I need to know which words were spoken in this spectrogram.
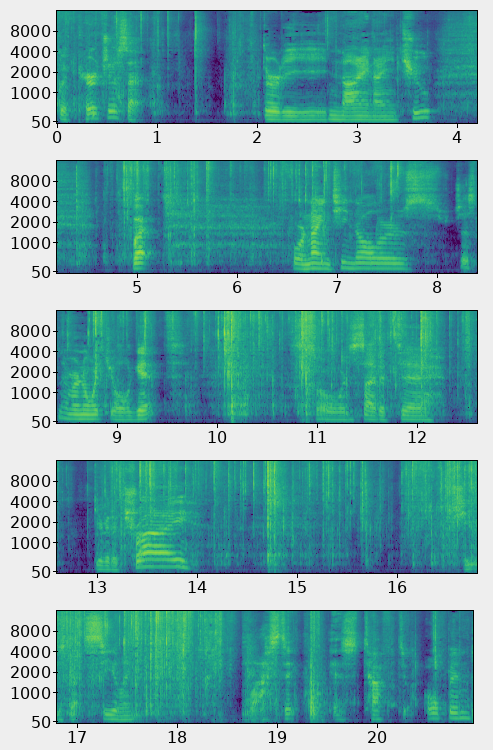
good purchase at $39.92 but for $19 just never know what you'll get. So we decided to give it a try. Jeez, that sealing plastic is tough to open.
